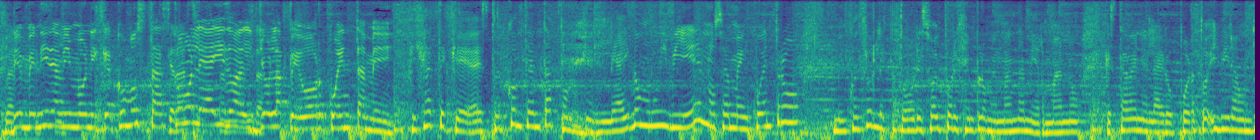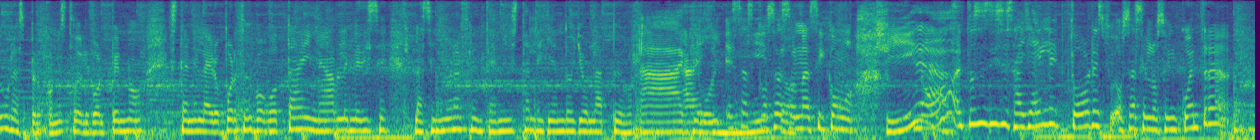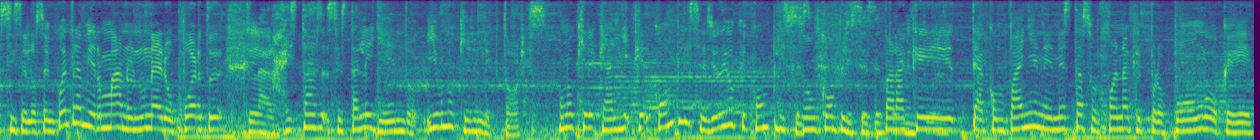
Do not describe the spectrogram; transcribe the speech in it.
Bienvenida, mi Mónica. ¿Cómo estás? ¿Cómo le ha ido al Yo la Peor? Cuéntame. Fíjate que estoy contenta porque le ha ido muy bien. O sea, me encuentro, me encuentro lectores. Hoy, por ejemplo, me manda mi hermano que estaba en el aeropuerto, iba a ir a Honduras, pero con esto del golpe no. Está en el aeropuerto de Bogotá y me habla y me dice, la señora frente a mí está leyendo Yo la Peor. Ah, qué bonito. Esas cosas son así como chidas. Entonces dices, ay, hay lectores. O sea, se los encuentra, si se los encuentra mi hermano en un aeropuerto, claro. ahí está, se está leyendo. Y uno quiere lectores. Uno quiere que alguien, que cómplices, yo digo que cómplices. Son cómplices de para que te acompañen en esta Sor Juana que propongo, que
